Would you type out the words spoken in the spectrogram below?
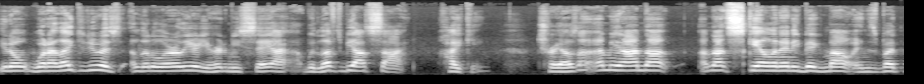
you know what I like to do is a little earlier. You heard me say I would love to be outside hiking, trails. I mean, I'm not I'm not scaling any big mountains, but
